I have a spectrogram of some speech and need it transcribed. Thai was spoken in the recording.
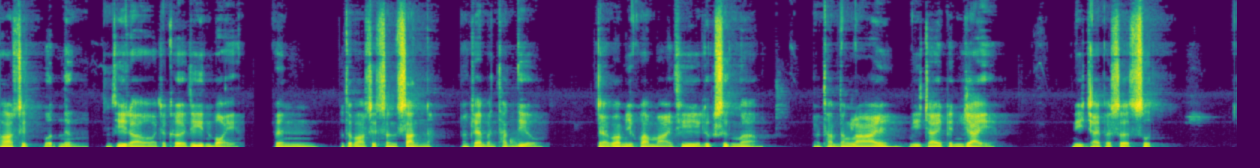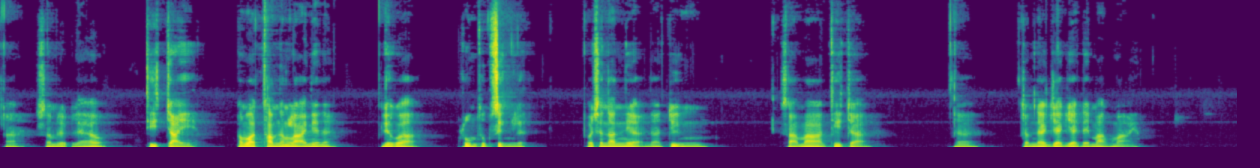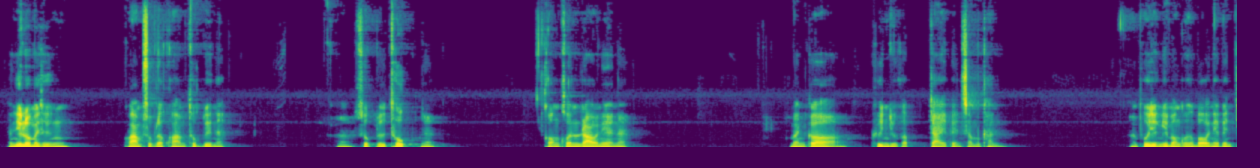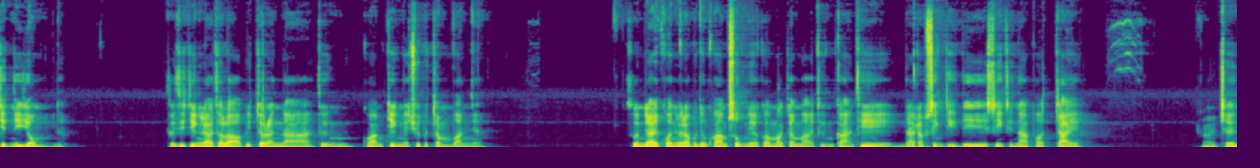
ภาษิตบทหนึ่ง ที่เราอาจจะเคยได้ยินบ่อย เป็นพุทธภาษิตสั้นๆนะแค่บรรทัดเดียว แต่ว่ามีความหมายที่ลึกซึ้งมากทำทั้งหลายมีใจเป็นใหญ่ มีใจประเสริฐสุดสำเร็จแล้วที่ใจคำว่าทำทั้งหลายเนี่ยนะเรียกว่าคลุมทุกสิ่งเลย เพราะฉะนั้นเนี่ยนะจึงสามารถที่จะนะ จำแนกแยกแยะได้มากมาย อันนี้รวมไปถึงความสุขและความทุกข์ด้วยนะสุขหรือทุกข์เนี่ยของคนเราเนี่ยนะ มันก็ขึ้นอยู่กับใจเป็นสำคัญ พูดอย่างนี้บางคนก็บอกว่าเนี่ยเป็นจิตนิยมนะแต่ที่จริงแล้วถ้าเราพิจารณาถึงความจริงในชีวิตประจำวันเนี่ย ส่วนใหญ่คนเวลาพูดถึงความสุขเนี่ยก็มักจะหมายถึงการที่ได้รับสิ่งดีๆ สิ่งที่น่าพอใจ เช่น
